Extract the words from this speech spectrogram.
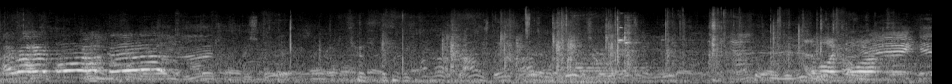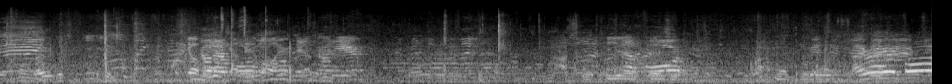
Hey, right here for pitch. Good boy, four. Go down four. Ball your pitch right here. Down four. Hey, right here, four.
